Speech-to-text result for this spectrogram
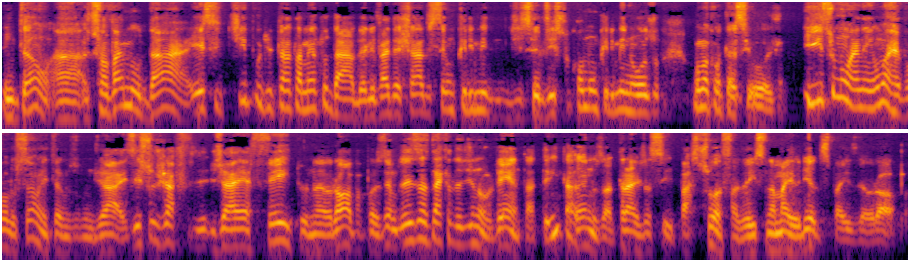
Então, uh, só vai mudar esse tipo de tratamento dado. Ele vai deixar de ser um crime, de ser visto como um criminoso, como acontece hoje. E isso não é nenhuma revolução em termos mundiais. Isso já, já é feito na Europa, por exemplo, desde a década de 90, há 30 anos atrás já se passou a fazer isso na maioria dos países da Europa.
